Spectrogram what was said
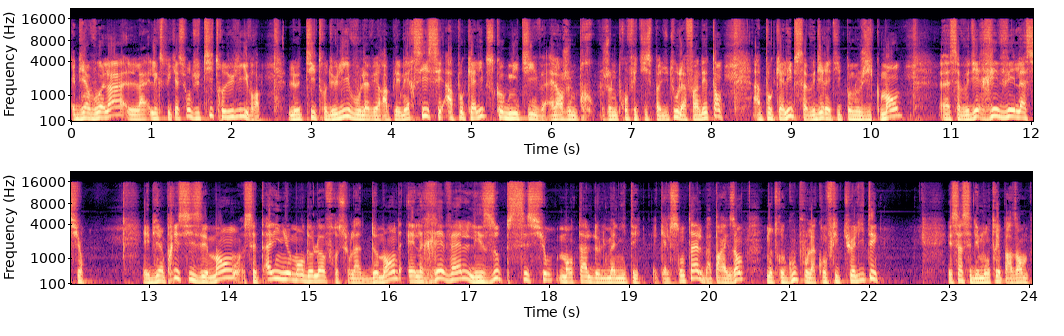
Eh bien voilà l'explication du titre du livre. Le titre du livre, vous l'avez rappelé, merci, c'est Apocalypse cognitive. Alors je ne, je ne prophétise pas du tout la fin des temps. Apocalypse, ça veut dire étymologiquement, euh, ça veut dire révélation. Eh bien précisément, cet alignement de l'offre sur la demande, elle révèle les obsessions mentales de l'humanité. Et quelles sont-elles? Bah, Par exemple, notre goût pour la conflictualité. Et ça, c'est démontré par exemple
